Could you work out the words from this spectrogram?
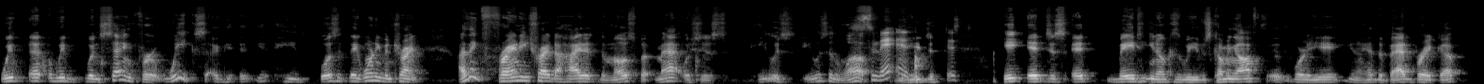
we uh, we've been saying for weeks uh, he- he wasn't they weren't even trying i think franny tried to hide it the most but matt was just he was he was in love I mean, Smitten. he just Just he it just it made you know because he was coming off uh, where he you know had the bad breakup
